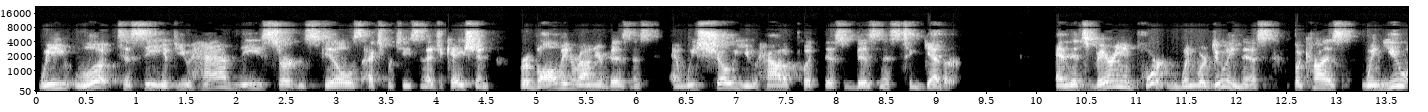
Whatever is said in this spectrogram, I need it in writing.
We look to see if you have these certain skills, expertise, and education revolving around your business, and we show you how to put this business together. And it's very important when we're doing this because when you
